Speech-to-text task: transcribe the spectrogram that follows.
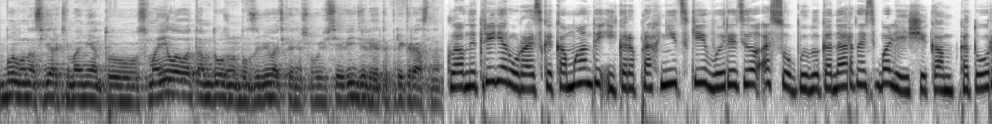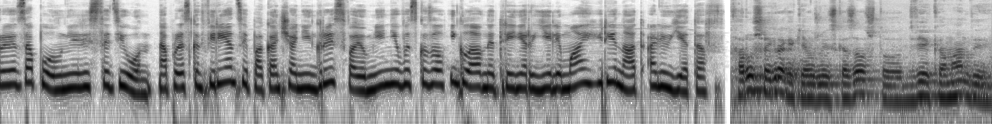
Был у нас яркий момент у Смаилова, там должен был забивать, конечно, вы все видели, это прекрасно. Главный тренер уральской команды Игорь Прохницкий выразил особую благодарность болельщикам, которые заполнили стадион. На пресс-конференции по окончании игры свое мнение высказал и главный тренер Елимай Ренат Алюетов. Хорошая игра, как я уже и сказал, что две команды,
